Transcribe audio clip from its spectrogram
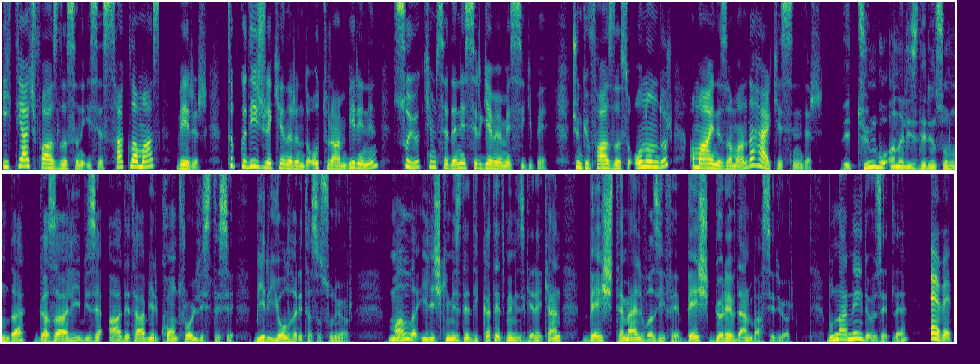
İhtiyaç fazlasını ise saklamaz, verir. Tıpkı Dicle kenarında oturan birinin suyu kimseden esirgememesi gibi. Çünkü fazlası onundur ama aynı zamanda herkesindir. Ve tüm bu analizlerin sonunda Gazali bize adeta bir kontrol listesi, bir yol haritası sunuyor. Malla ilişkimizde dikkat etmemiz gereken 5 temel vazife, 5 görevden bahsediyor. Bunlar neydi özetle? Evet,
